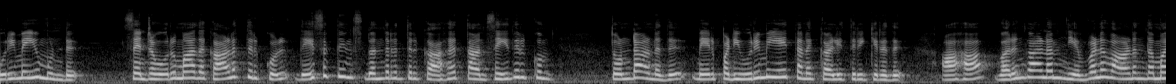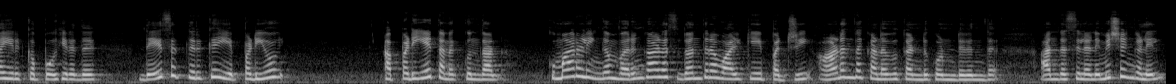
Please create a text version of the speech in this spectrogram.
உரிமையும் உண்டு. சென்ற ஒரு மாத காலத்திற்குள் தேசத்தின் சுதந்திரத்திற்காக தான் செய்திருக்கும் தொண்டானது மேற்படி உரிமையை தனக்கு அளித்திருக்கிறது. ஆஹா வருங்காலம் எவ்வளவு ஆனந்தமாய் இருக்கப் போகிறது? தேசத்திற்கு எப்படியோ அப்படியே தனக்குந்தான். குமாரலிங்கம் வருங்கால சுதந்திர வாழ்க்கையை பற்றி ஆனந்த கனவு கண்டு கொண்டிருந்த அந்த சில நிமிஷங்களில்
